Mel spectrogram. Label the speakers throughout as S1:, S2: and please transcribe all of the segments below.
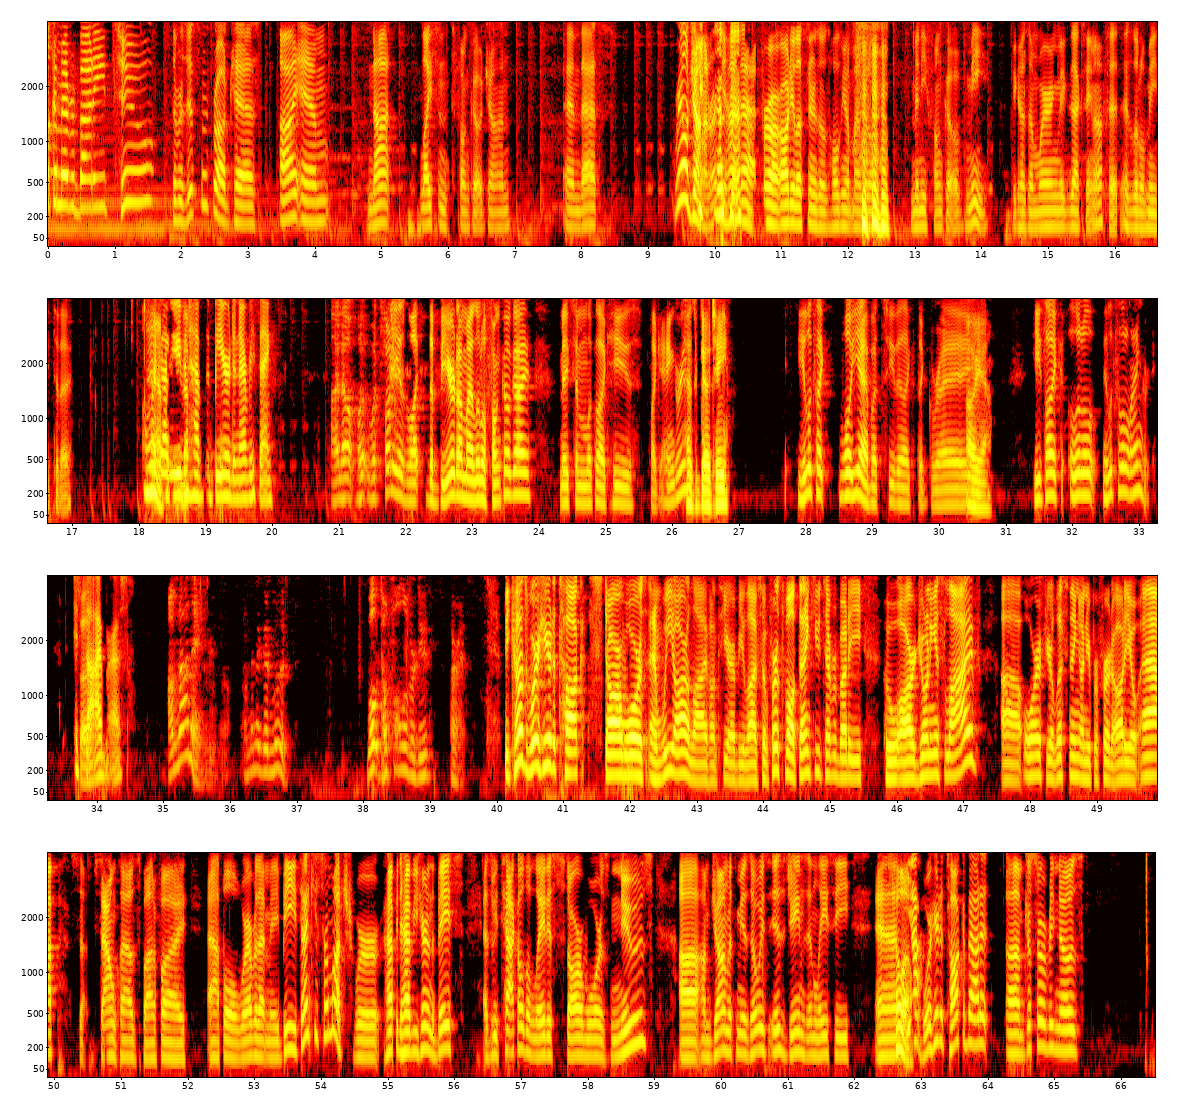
S1: Welcome, everybody, to the Resistance broadcast. I am not licensed Funko John, and that's real John right behind that. For our audio listeners, I was holding up my little mini Funko of me because I'm wearing the exact same outfit as little me today.
S2: Oh my
S3: Yeah.
S2: god, you even have the beard and everything.
S1: I know. What's funny is like the beard on my little Funko guy makes him look like he's like angry.
S3: Has a goatee.
S1: He looks like well, yeah, but see the like the gray.
S3: Oh yeah.
S1: He's like a little. He looks a little angry.
S2: It's
S1: But-
S2: the eyebrows.
S1: I'm not angry though. I'm in a good mood. Whoa! Don't fall over, dude. All right. Because we're here to talk Star Wars, and we are live on TRB Live. So first of all, thank you to everybody who are joining us live, uh, or if you're listening on your preferred audio app, SoundCloud, Spotify, Apple, wherever that may be. Thank you so much. We're happy to have you here in the base as we tackle the latest Star Wars news. Uh, I'm John. With me, as always, is James and Lacey. And
S3: Hello.
S1: yeah, we're here to talk about it. Um, just so everybody knows,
